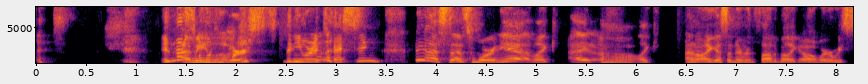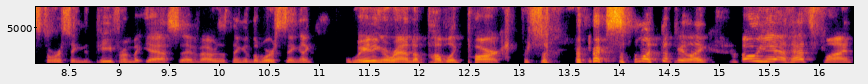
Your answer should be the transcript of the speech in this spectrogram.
Isn't that I so mean, much look. worse than you were expecting? yes, that's more. Yeah, like I uh, like I don't know. I guess I never thought about like, oh, where are we sourcing the pee from? But yes, if I was to think of the worst thing, like waiting around a public park for, some, for someone to be like, oh yeah, that's fine.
